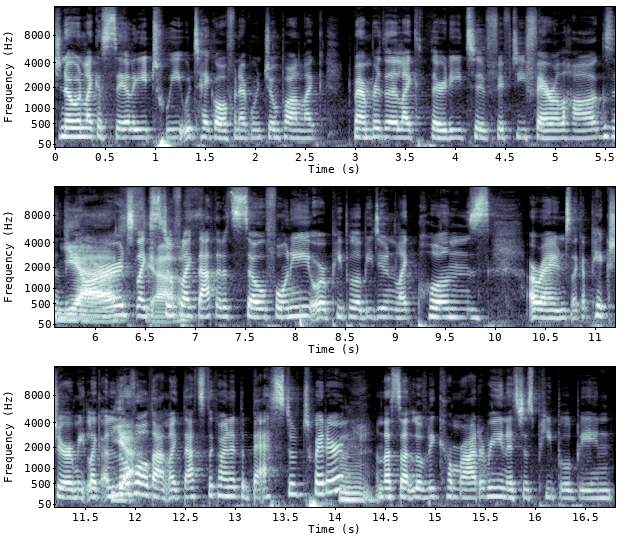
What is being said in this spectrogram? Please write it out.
do you know when like a silly tweet would take off and everyone would jump on? Like, remember the like 30 to 50 feral hogs in the Yes, yard? Like stuff like that, that it's so funny. Or people will be doing like puns around like a picture. Mean, like I love Yeah. all that. Like that's the kind of the best of Twitter, mm-hmm. and that's that lovely camaraderie, and it's just people being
